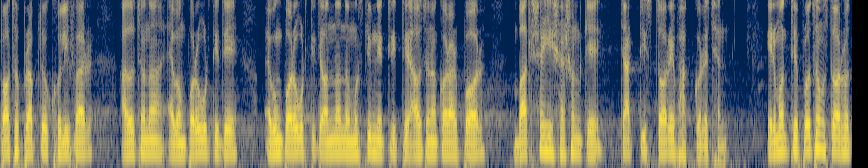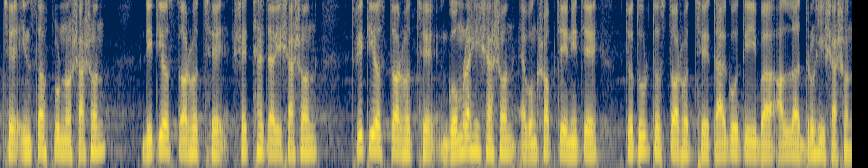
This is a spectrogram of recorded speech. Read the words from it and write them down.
পথপ্রাপ্ত খলিফার আলোচনা এবং পরবর্তীতে এবং পরবর্তীতে অন্যান্য মুসলিম নেতৃত্বে আলোচনা করার পর বাদশাহী শাসনকে চারটি স্তরে ভাগ করেছেন। এর মধ্যে প্রথম স্তর হচ্ছে ইনসাফপূর্ণ শাসন, দ্বিতীয় স্তর হচ্ছে স্বেচ্ছাচারী শাসন তৃতীয় স্তর হচ্ছে গোমরাহী শাসন এবং সবচেয়ে নিচে চতুর্থ স্তর হচ্ছে তাগুতি বা আল্লাদ্রোহী শাসন।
